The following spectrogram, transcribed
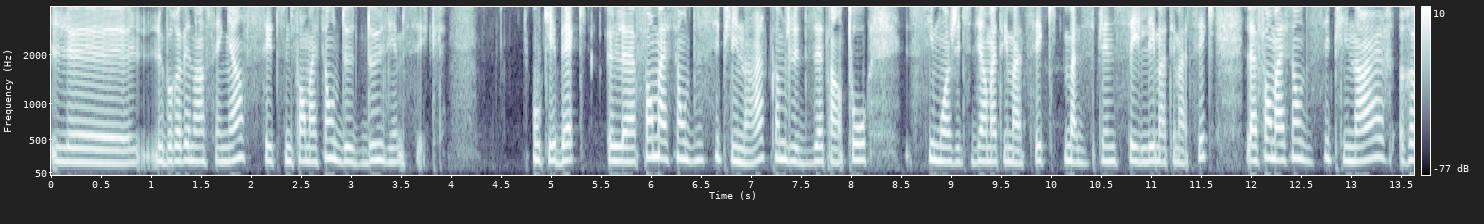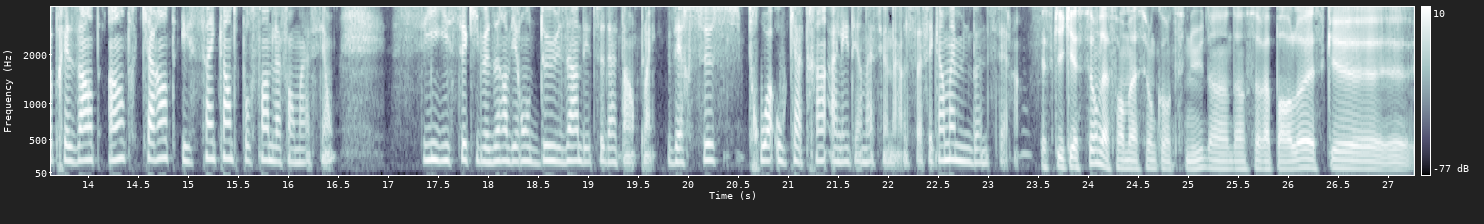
le, le brevet d'enseignant, c'est une formation de deuxième cycle. Au Québec, la formation disciplinaire, comme je le disais tantôt, si moi j'étudie en mathématiques, ma discipline c'est les mathématiques, la formation disciplinaire représente entre 40 et 50 de la formation. Si, ce qui veut dire environ deux ans d'études à temps plein versus trois ou quatre ans à l'international. Ça fait quand même une bonne différence. Est-ce qu'il est question de la formation continue dans, dans ce rapport-là? Est-ce qu'on euh,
